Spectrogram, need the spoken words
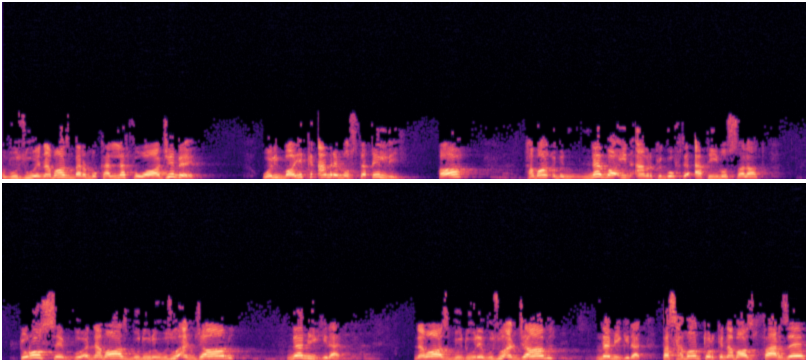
وضوء نماز بر مکلف واجبه ولی با یک أمر مستقلی ها؟ همان نه با این أمر که گفته اقیم الصلاة. درست نماز بدون وضوء انجام نمیگیرد. نماز بدون وضوء انجام نمی‌گیرد. پس همانطور که نماز فرضه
